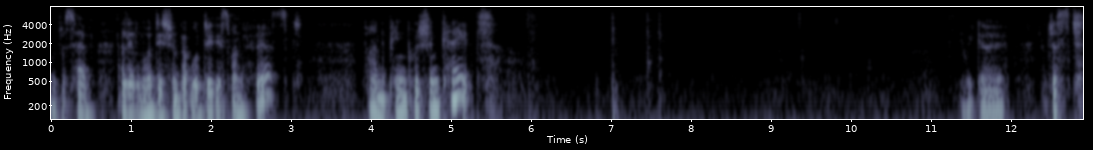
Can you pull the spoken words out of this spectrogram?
We'll just have a little audition, but we'll do this one first. Find a pincushion, Kate. Here we go. Just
